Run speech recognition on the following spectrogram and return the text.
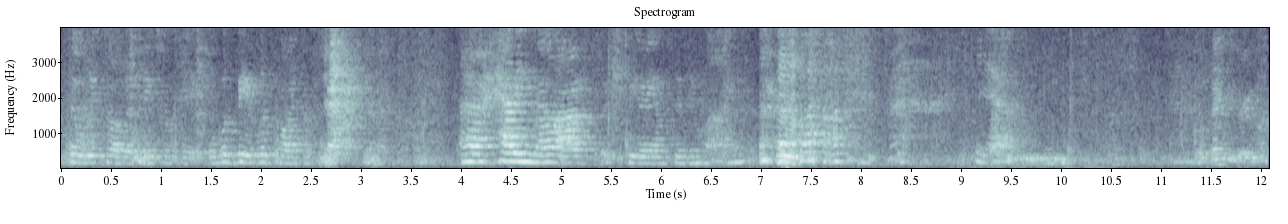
So we thought that this would be, it would be a good point to start. Yes. Uh, having Mellaart's experiences in mind. yeah. Well, thank you very much.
